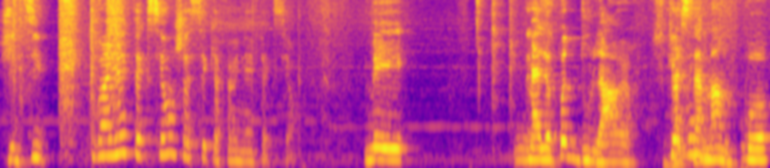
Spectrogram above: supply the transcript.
J'ai dit, pour une infection, je sais qu'elle fait une infection. Mais mais elle n'a pas de douleur. que Elle se vous- lamente pas.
